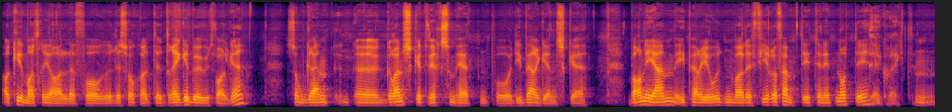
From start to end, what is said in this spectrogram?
arkivmateriale for det såkalte Dreggebø-utvalget, som eh, gransket virksomheten på de bergenske barnehjem i perioden var det 54 til 1980. Det er korrekt. Mm.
